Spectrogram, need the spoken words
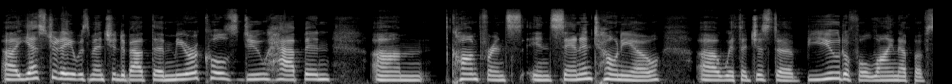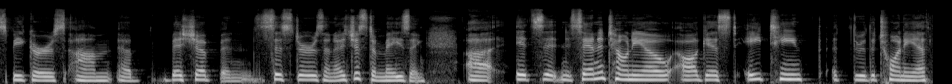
Uh, yesterday, it was mentioned about the Miracles Do Happen um, conference in San Antonio uh, with a, just a beautiful lineup of speakers, um, bishop and sisters, and it's just amazing. Uh, it's in San Antonio, August 18th through the 20th,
